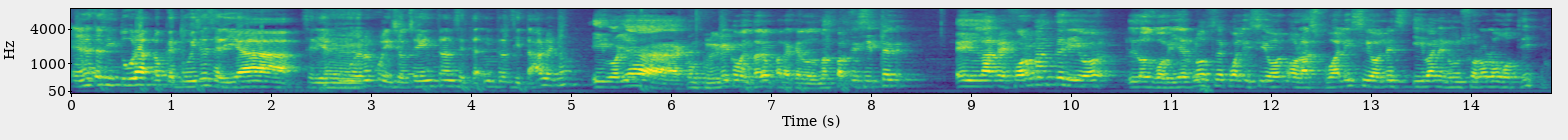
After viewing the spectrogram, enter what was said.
En esta tesitura, lo que tú dices sería, sería que un Mm. gobierno de coalición sería intransita- intransitable, ¿no? Y voy a concluir mi comentario para que los más participen. En la reforma anterior, los gobiernos de coalición o las coaliciones iban en un solo logotipo,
